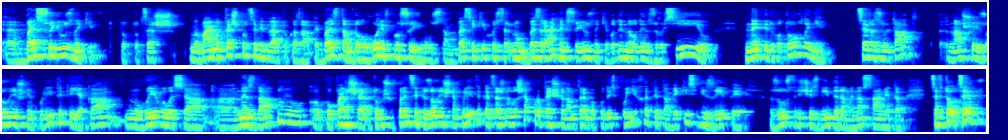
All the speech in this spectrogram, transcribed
е, без союзників, тобто, це ж ми маємо теж про це відверто казати, без там договорів про союз, там без якихось ну без реальних союзників один на один з Росією, не підготовлені. Це результат нашої зовнішньої політики, яка ну виявилася е, нездатною. По перше, тому що в принципі зовнішня політика це ж не лише про те, що нам треба кудись поїхати, там в якісь візити, зустрічі з лідерами на самітах. Це в то це в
